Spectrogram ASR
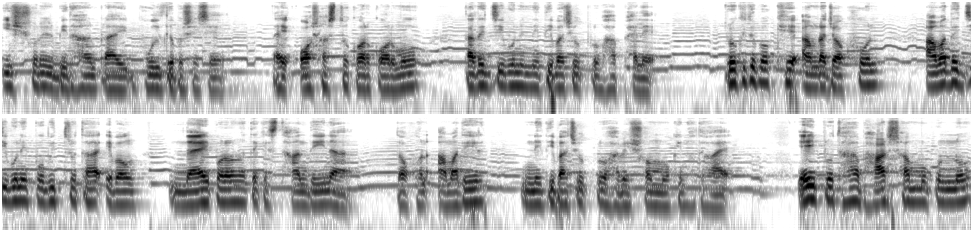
ঈশ্বরের বিধান প্রায় ভুলতে বসেছে, তাই অস্বাস্থ্যকর কর্ম তাদের জীবনে নেতিবাচক প্রভাব ফেলে। প্রকৃতপক্ষে আমরা যখন আমাদের জীবনে পবিত্রতা এবং ন্যায়পরায়ণতাকে স্থান দিই না, তখন আমাদের নেতিবাচক প্রভাবের সম্মুখীন হতে হয়। এই প্রথা ভারসাম্যপূর্ণ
